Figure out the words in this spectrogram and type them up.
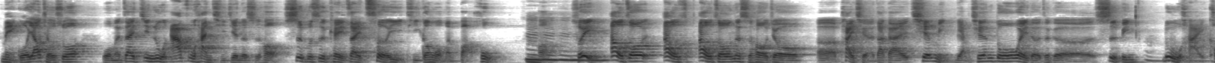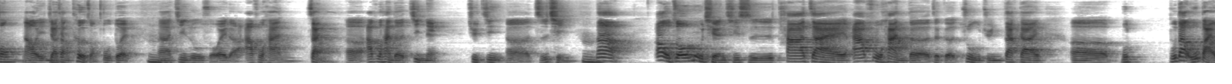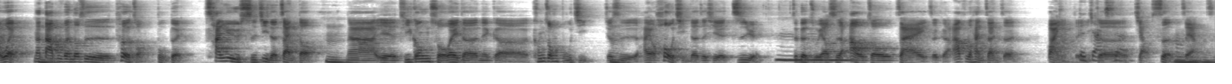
美国要求说，我们在进入阿富汗期间的时候，是不是可以在侧翼提供我们保护？嗯，哦，所以澳洲澳澳洲那时候就呃派遣了大概千名两千多位的这个士兵，陆海空，然后也加上特种部队，那进入所谓的阿富汗战呃阿富汗的境内去进呃执勤。那澳洲目前其实它在阿富汗的这个驻军大概呃不不到五百位，那大部分都是特种部队。参与实际的战斗，嗯，那也提供所谓的那个空中补给，就是还有后勤的这些资源。嗯，这个主要是澳洲在这个阿富汗战争扮演的一个角色，这样子。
